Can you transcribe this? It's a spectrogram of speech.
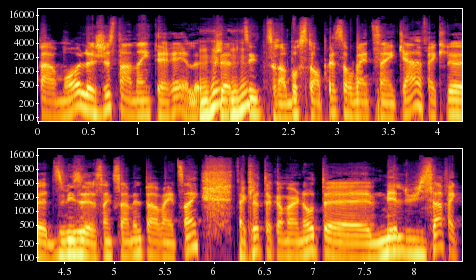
par mois, là, juste en intérêt. Là. Mhm, là mhm. Tu rembourses ton prêt sur 25 ans. Fait que là, divise 500 000 par 25. Fait que là, tu as comme un autre 1800. Euh, fait que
